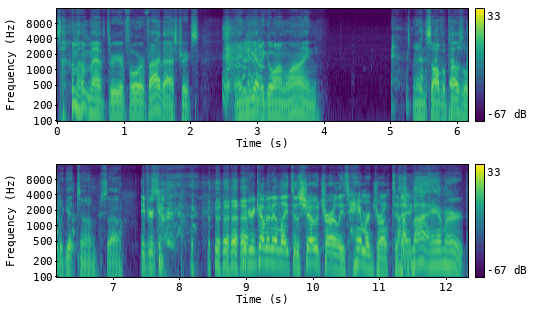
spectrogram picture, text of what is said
some of them have three or four or five asterisks, and you got to go online and solve a puzzle to get to them. So If you're co- if you're coming in late to the show, Charlie's hammer drunk today. I'm not hammered.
